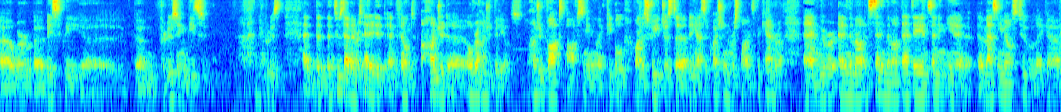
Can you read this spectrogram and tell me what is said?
uh, were uh, basically uh, um, producing these. we produced uh, the the two staff members edited and filmed a hundred uh, over a hundred videos, a hundred vox pops, meaning like people on the street just uh, being asked a question and responding to the camera, and we were editing them out and sending them out that day and sending uh, mass emails to like. Um,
